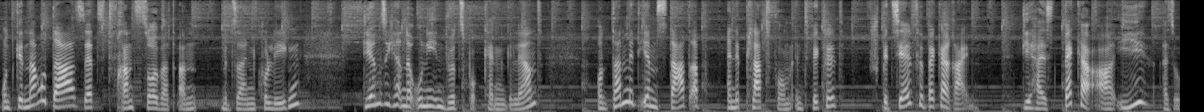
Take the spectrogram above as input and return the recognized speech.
Und genau da setzt Franz Säubert an mit seinen Kollegen. Die haben sich an der Uni in Würzburg kennengelernt und dann mit ihrem Startup eine Plattform entwickelt, speziell für Bäckereien. Die heißt Bäcker AI, also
